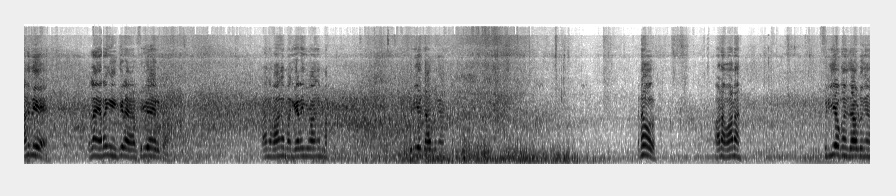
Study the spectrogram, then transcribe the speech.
ஆனந்தி எல்லாம் இறங்கி கீழே ஃப்ரீயாக இருக்கும். வாங்க வாங்கம்மா இறங்கி வாங்கம்மா. ஃப்ரீயாக சாப்பிடுங்க. என்ன வாணா வாணா ஃப்ரீயாக உட்காந்து சாப்பிடுங்க.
